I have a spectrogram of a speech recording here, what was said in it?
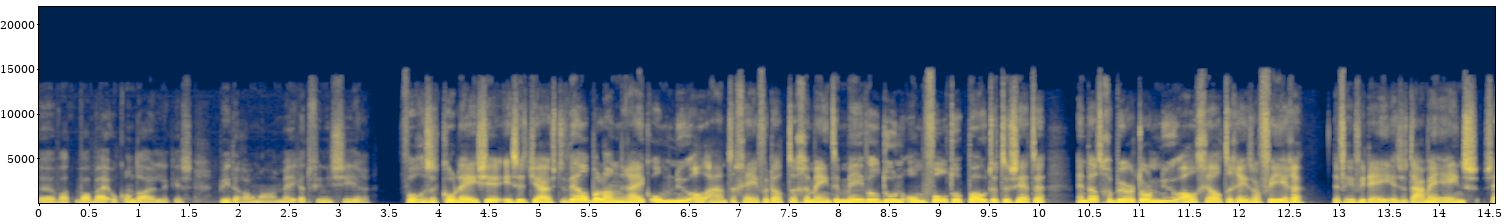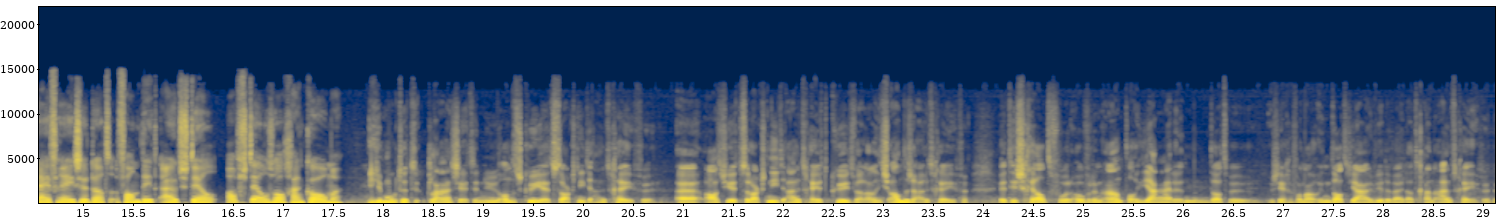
Uh, wat, waarbij ook onduidelijk is wie er allemaal aan mee gaat financieren. Volgens het college is het juist wel belangrijk om nu al aan te geven dat de gemeente mee wil doen om Volt op poten te zetten. En dat gebeurt door nu al geld te reserveren. De VVD is het daarmee eens. Zij vrezen dat van dit uitstel afstel zal gaan komen. Je moet het klaarzetten nu, anders kun je het straks niet uitgeven. Uh, als je het straks niet uitgeeft, kun je het wel aan iets anders uitgeven. Het is geld voor over een aantal jaren dat we zeggen van nou in dat jaar willen wij dat gaan uitgeven.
